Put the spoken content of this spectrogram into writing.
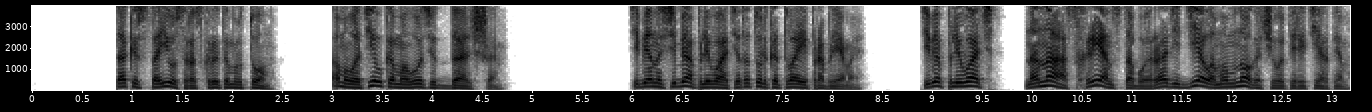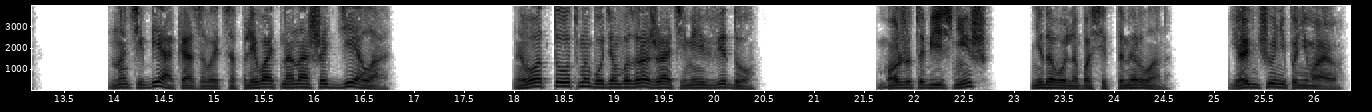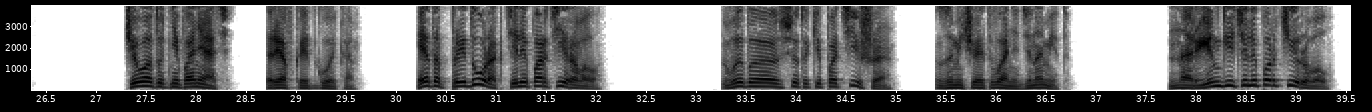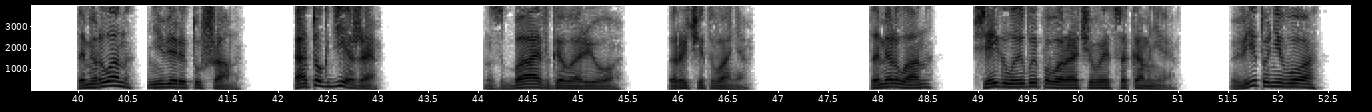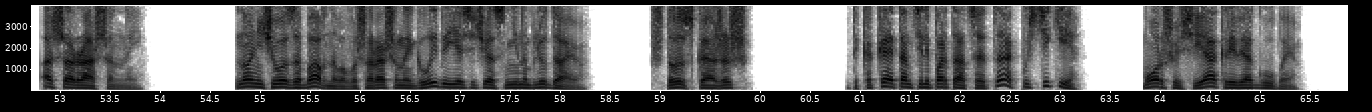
Так и стою с раскрытым ртом, а молотилка молотит дальше. Тебе на себя плевать, это только твои проблемы. Тебе плевать на нас, хрен с тобой, ради дела мы много чего перетерпим. Но тебе, оказывается, плевать на наше дело. Вот тут мы будем возражать, имея в виду. «Может, объяснишь?» — недовольно басит Тамерлан. «Я ничего не понимаю». «Чего тут не понять?» — рявкает Гойко. «Это придурок телепортировал!» «Вы бы все-таки потише», — замечает Ваня динамит. «На ринге телепортировал?» Тамерлан не верит ушам. «А то где же?» «Сбавь, говорю», — рычит Ваня. Тамерлан всей глыбой поворачивается ко мне. Вид у него ошарашенный. Но ничего забавного в ошарашенной глыбе я сейчас не наблюдаю. «Что скажешь?» «Да какая там телепортация? Так, пустяки». Морщусь я, кривя губы.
